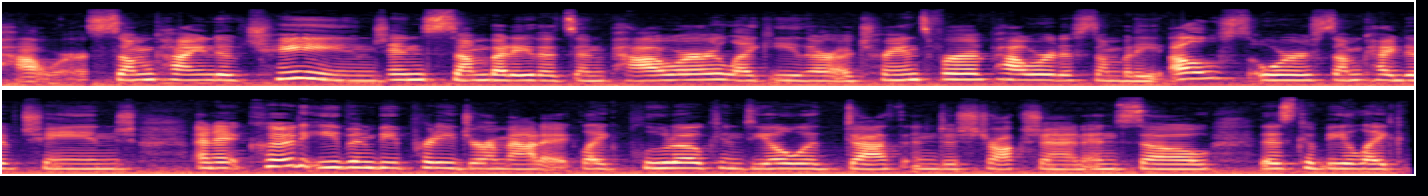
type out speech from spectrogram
power. Some kind of change in somebody that's in power, like either a transfer of power to somebody else or some kind of change. And it could even be pretty dramatic. Like Pluto can deal with death and destruction. And so this could be like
